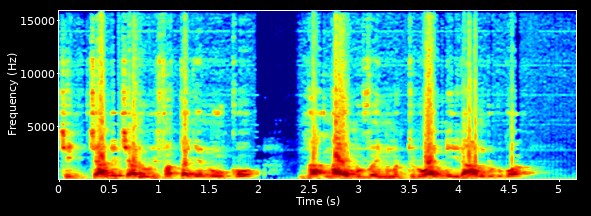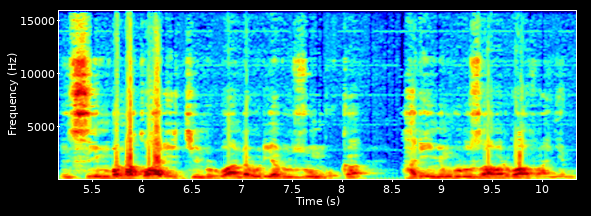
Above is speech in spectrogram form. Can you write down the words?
Cy- cyane cyane ubifatanye n'uko nka nka emuverinoma turuwa nirandurwa simbona ko hari ikintu u rwanda buriya ruzunguka hari inyungu ruzaba rwavanyemo.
